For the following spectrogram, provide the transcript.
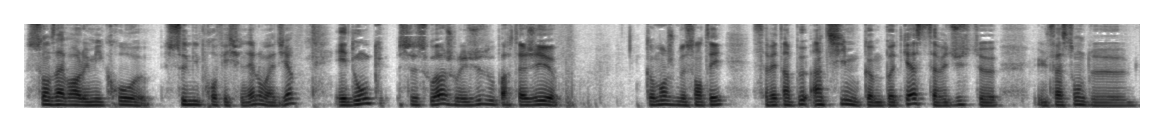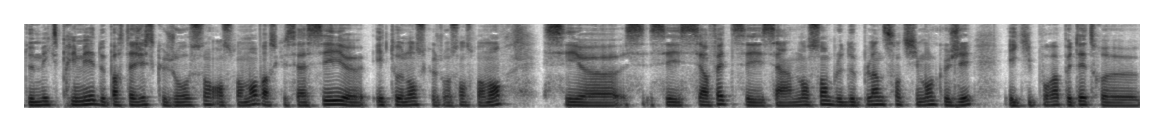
sans avoir le micro semi-professionnel, on va dire. Et donc, ce soir, je voulais juste vous partager comment je me sentais. Ça va être un peu intime comme podcast, ça va être juste euh, une façon de, de m'exprimer, de partager ce que je ressens en ce moment parce que c'est assez euh, étonnant ce que je ressens en ce moment. C'est euh, c'est en fait c'est un ensemble de plein de sentiments que j'ai et qui pourra peut-être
